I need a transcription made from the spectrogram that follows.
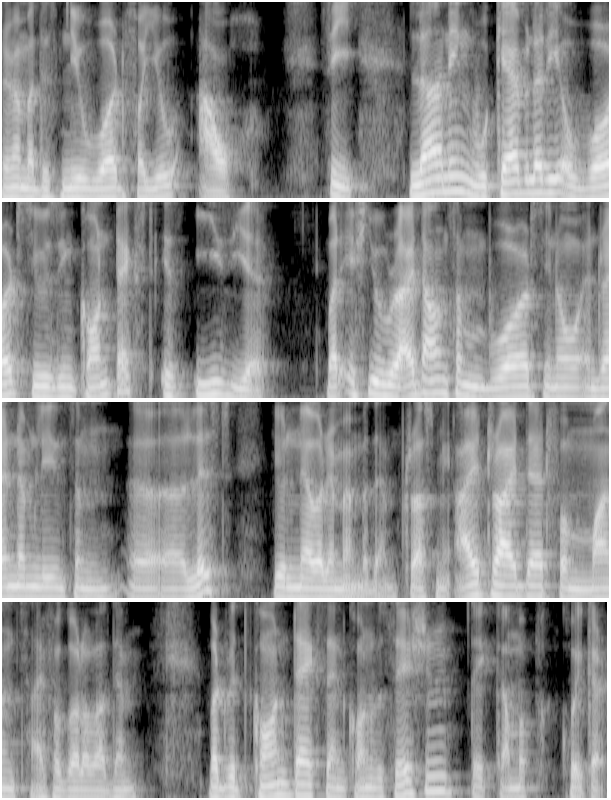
Remember this new word for you, auch. See, learning vocabulary of words using context is easier. But if you write down some words, you know, and randomly in some uh, list, you'll never remember them. Trust me. I tried that for months. I forgot all of them. But with context and conversation, they come up quicker.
